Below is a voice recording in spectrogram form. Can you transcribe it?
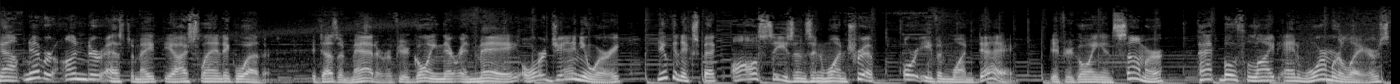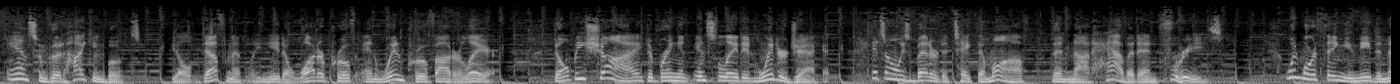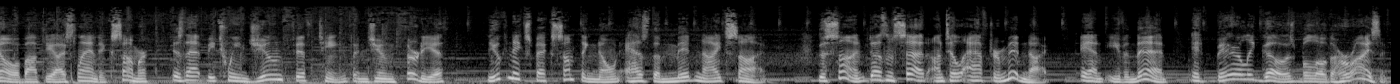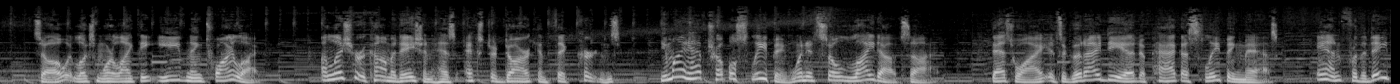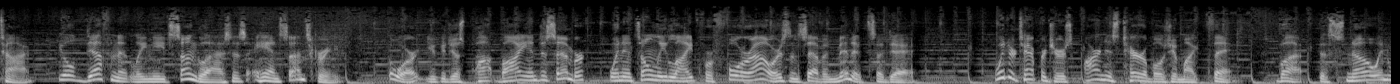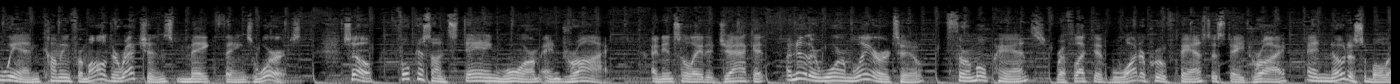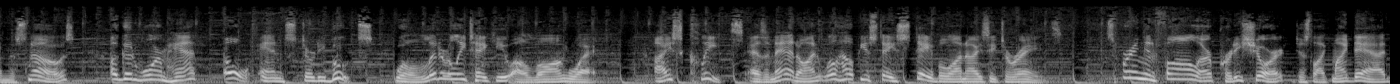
Now, never underestimate the Icelandic weather. It doesn't matter if you're going there in May or January, you can expect all seasons in one trip or even one day. If you're going in summer, pack both light and warmer layers and some good hiking boots. You'll definitely need a waterproof and windproof outer layer. Don't be shy to bring an insulated winter jacket. It's always better to take them off than not have it and freeze. One more thing you need to know about the Icelandic summer is that between June 15th and June 30th, you can expect something known as the midnight sun. The sun doesn't set until after midnight, and even then, it barely goes below the horizon, so it looks more like the evening twilight. Unless your accommodation has extra dark and thick curtains, you might have trouble sleeping when it's so light outside. That's why it's a good idea to pack a sleeping mask. And for the daytime, you'll definitely need sunglasses and sunscreen. Or you could just pop by in December when it's only light for 4 hours and 7 minutes a day. Winter temperatures aren't as terrible as you might think, but the snow and wind coming from all directions make things worse. So focus on staying warm and dry. An insulated jacket, another warm layer or two, thermal pants, reflective waterproof pants to stay dry and noticeable in the snows, a good warm hat, oh, and sturdy boots will literally take you a long way. Ice cleats as an add on will help you stay stable on icy terrains. Spring and fall are pretty short, just like my dad.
